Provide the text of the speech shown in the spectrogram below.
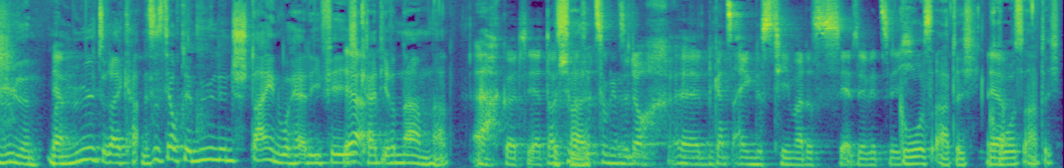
Mühlen. Man ja. mühlt drei Karten. Es ist ja auch der Mühlenstein, woher die Fähigkeit ja. ihren Namen hat. Ach Gott, ja, deutsche Deshalb. Übersetzungen sind auch äh, ein ganz eigenes Thema. Das ist sehr, sehr witzig. Großartig, ja. großartig.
